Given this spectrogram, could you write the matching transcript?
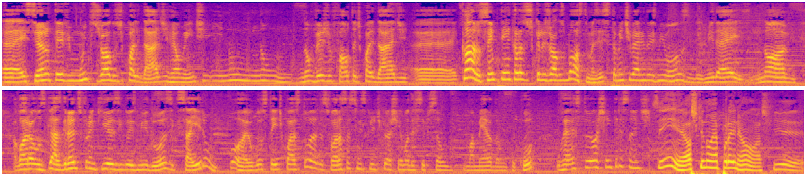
é, esse ano teve muitos jogos de qualidade, realmente, e não, não, não vejo falta de qualidade. É, claro, sempre tem aquelas, aqueles jogos bosta, mas esses também tiveram em 2011, em 2010, em 2009. Agora, os, as grandes franquias em 2012 que saíram, porra, eu gostei de quase todas. Fora Assassin's Creed que eu achei uma decepção, uma merda, um cocô. O resto eu achei interessante. Sim, eu acho que não é por aí não. Acho que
